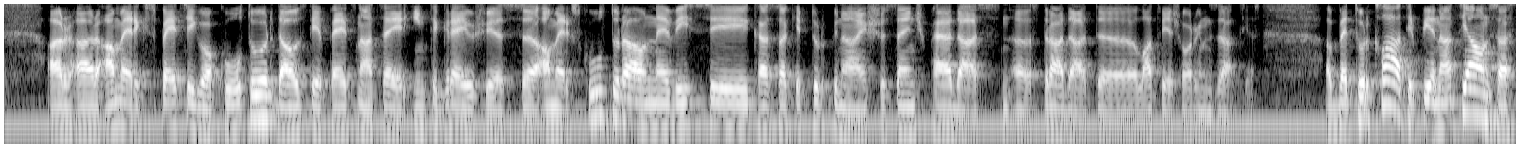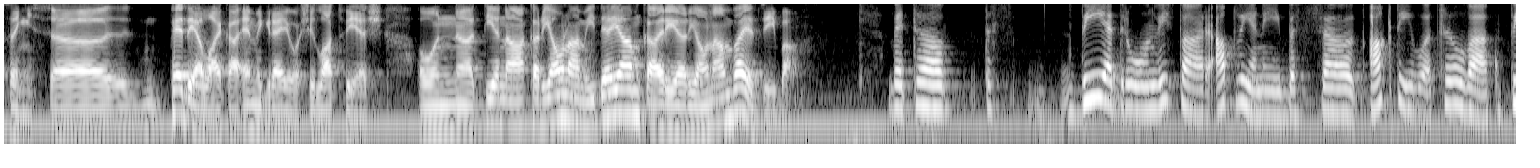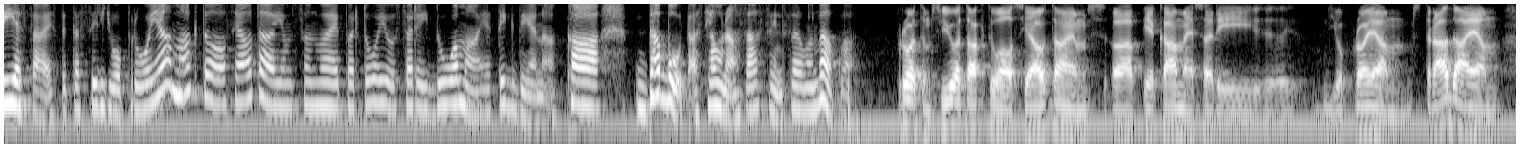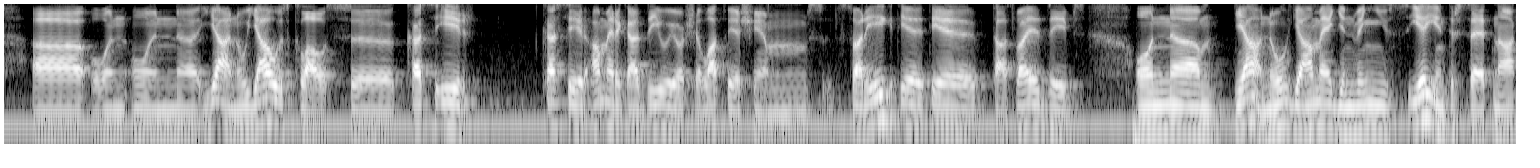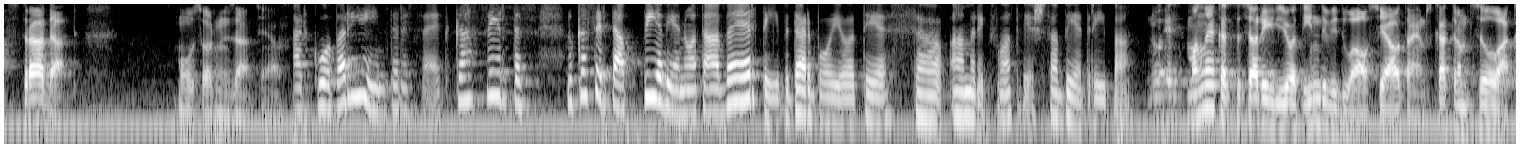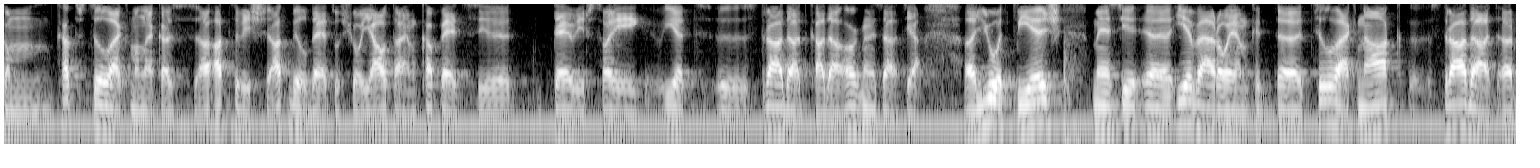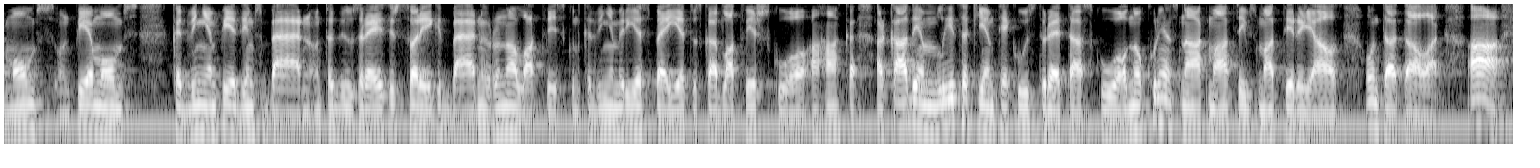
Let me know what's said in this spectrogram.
ar, ar Amerikas spēcīgo kultūru daudz tie pēcnācēji ir integrējušies uh, Amerikas kultūrā, un ne visi, kā saka, ir turpinājuši senču pēdās uh, strādāt uh, latviešu organizācijās. Bet turklāt ir pienācis jauns asiņas, pēdējā laikā emigrējoši latvieši un uh, tie nāk ar jaunām idejām, kā arī ar jaunām vajadzībām. Bet uh, tas biedru un vispār apvienības aktīvo cilvēku piesaiste, tas ir joprojām aktuāls jautājums, un vai par to jūs arī domājat ikdienā? Kā dabūt tās jaunās asinis vēl un vēl klāt? Protams, ļoti aktuāls jautājums, pie kā mēs arī joprojām strādājam. Un, un jā, nu, jāuzklaus, uh, kas ir kas ir Amerikā dzīvojošiem latviešiem svarīgi, tie, tie tās vajadzības. Un, jā, nu, jāmēģina viņus ieinteresēt, nākt strādāt mūsu organizācijā. Ar ko var ieinteresēt? Kas ir, tas, nu, kas ir tā pievienotā vērtība darbojoties uh, Amerikas Latviešu sabiedrībā? Nu, es, man liekas, tas arī ir ļoti individuāls jautājums. Katram cilvēkam, katrs cilvēks, man liekas, atsevišķi atbildēt uz šo jautājumu, kāpēc tev ir svarīgi iet eh, strādāt kādā organizācijā. Eh, ļoti bieži mēs eh, ievērojam, ka cilvēki nāk strādāt ar mums un pie mums, kad viņiem piedzimst bērni. Tad uzreiz ir svarīgi, ka bērni runā latviešu, un kad viņam ir iespēja iet uz kādu latviešu skolu. Aha, ka ar kādiem līdzekļiem tiek uzturēta tā skola, no kurienes nāk mācības materiāls un tā tālāk. À,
